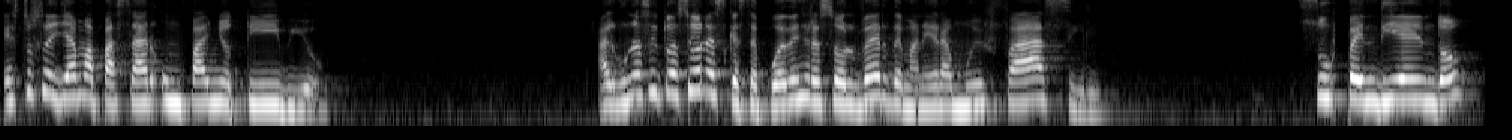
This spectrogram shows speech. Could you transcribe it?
Esto se llama pasar un paño tibio. Algunas situaciones que se pueden resolver de manera muy fácil, suspendiendo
